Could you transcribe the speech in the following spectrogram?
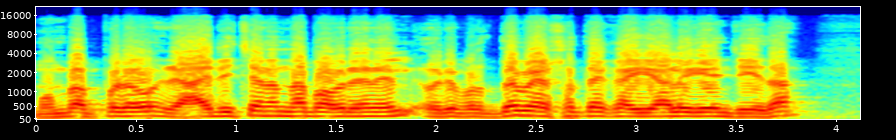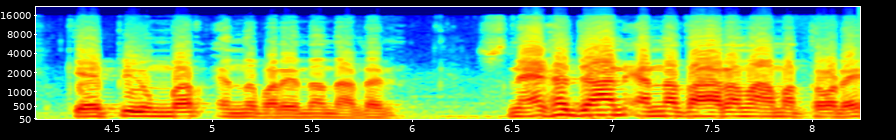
മുമ്പെപ്പോഴോ രാജിച്ചൻ എന്ന പൗരനിൽ ഒരു വൃദ്ധവേഷത്തെ കൈയാളുകയും ചെയ്ത കെ പി ഉമ്മർ എന്ന് പറയുന്ന നടൻ സ്നേഹജാൻ എന്ന താരനാമത്തോടെ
